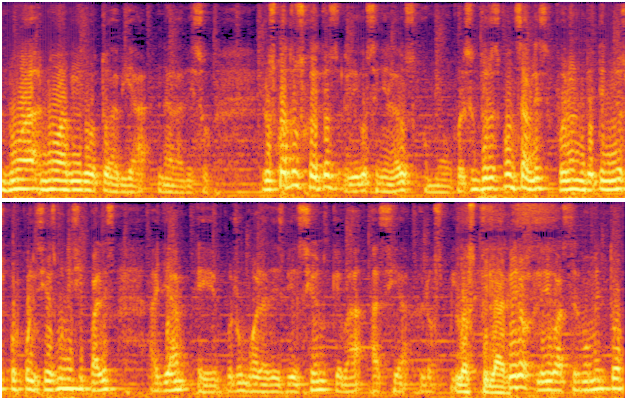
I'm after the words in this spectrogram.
no ha, no ha habido todavía nada de eso. Los cuatro sujetos, le digo, señalados como presuntos responsables, fueron detenidos por policías municipales allá eh, rumbo a la desviación que va hacia los pilares. Los pilares. Pero le digo, hasta el momento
